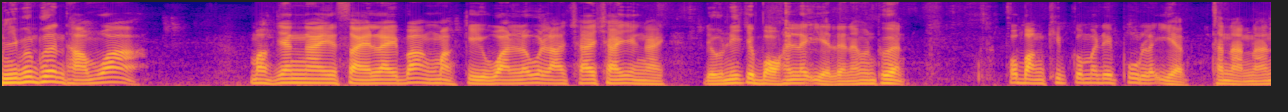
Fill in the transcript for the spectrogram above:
มีเพื่อนๆถามว่า หมักยังไงใส่อะไรบ้างหมักกี่วันแล้วเวลาใช้ใช้ยังไง เดี๋ยวนี้จะบอกให้ละเอียดเลยนะเพื่อนๆเพราะบางคลิปก็ไม่ได้พูดละเอียดขนาดนั้น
